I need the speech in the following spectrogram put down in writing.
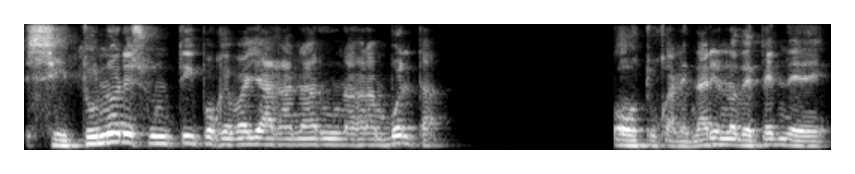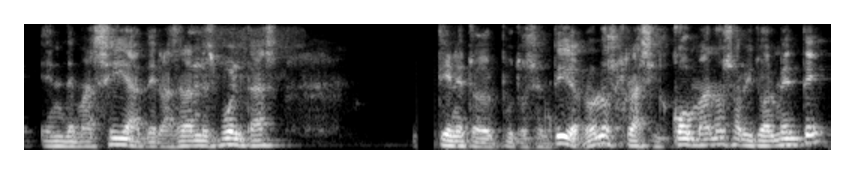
Si tú no eres un tipo que vaya a ganar una gran vuelta, o tu calendario no depende en demasía de las grandes vueltas, tiene todo el puto sentido, ¿no? Los clasicómanos habitualmente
